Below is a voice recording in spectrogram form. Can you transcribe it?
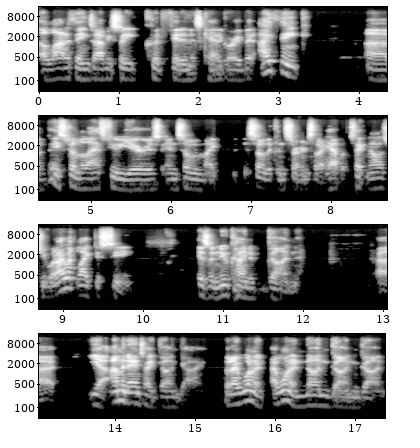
a lot of things obviously could fit in this category, but I think uh, based on the last few years and some of my some of the concerns that I have with technology, what I would like to see is a new kind of gun. Uh, yeah, I'm an anti-gun guy, but I want a I want a non-gun gun.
